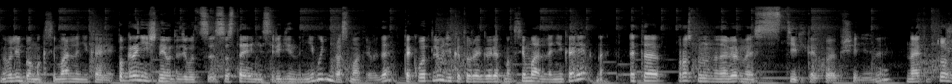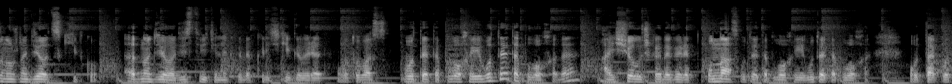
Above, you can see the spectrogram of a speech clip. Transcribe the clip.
ну, либо максимально некорректно. Пограничные вот эти вот состояния середины не будем рассматривать, да? Так вот, люди, которые говорят максимально некорректно, это просто, наверное, стиль такой общения, да? На это тоже нужно делать скидку. Одно дело, действительно, когда критики говорят, вот у вас вот это плохо и вот это плохо, да? А еще лучше, когда говорят, у нас вот это плохо и вот это плохо. Вот так вот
